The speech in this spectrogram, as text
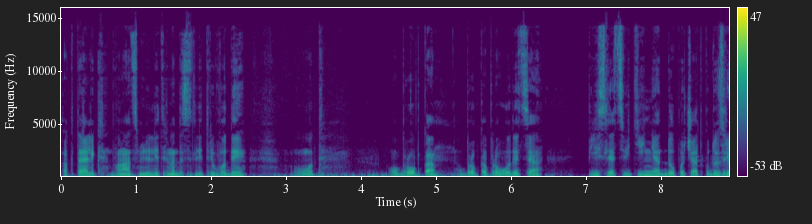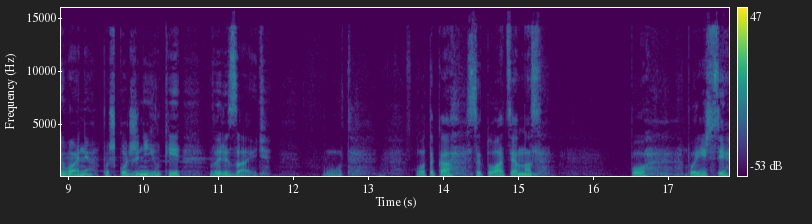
Актелік 12 мл на 10 літрів води. От. Обробка, обробка проводиться після цвітіння до початку дозрівання. Пошкоджені гілки вирізають. От. От така ситуація в нас по, по річці.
